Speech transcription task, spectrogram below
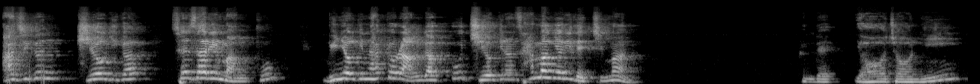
아직은 지혁이가 세살이 많고 민혁이는 학교를 안 갔고 지혁이는 3학년이 됐지만 근데 여전히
